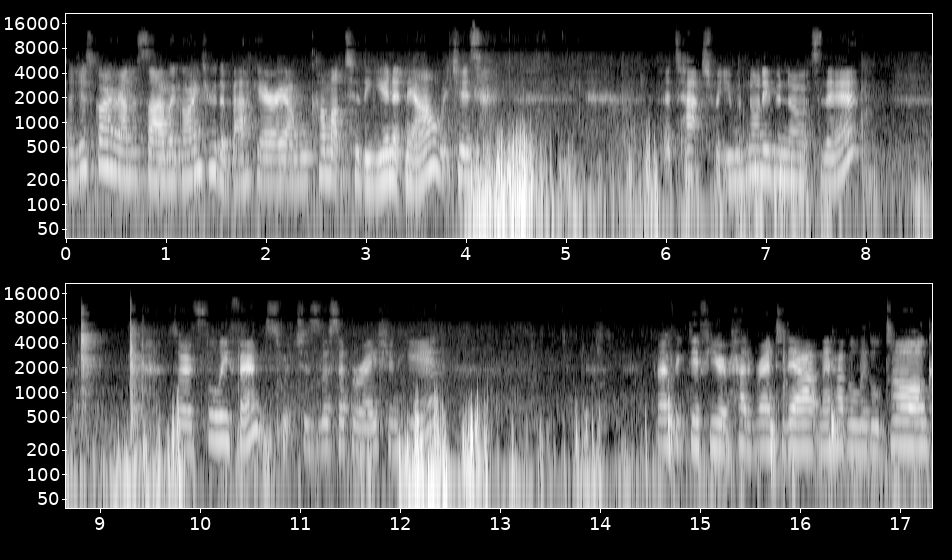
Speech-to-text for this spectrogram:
So just going around the side, we're going through the back area. We'll come up to the unit now, which is attached, but you would not even know it's there. So fully fenced, which is the separation here. Perfect if you had rented out and they have a little dog.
